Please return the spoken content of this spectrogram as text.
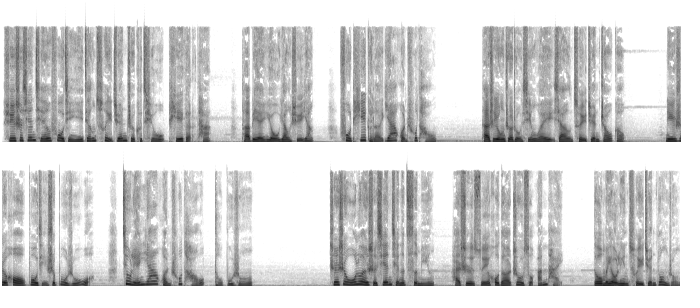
许是先前傅锦仪将翠娟这颗球踢给了她，她便有样学样，复踢给了丫鬟出逃。她是用这种行为向翠娟昭告。你日后不仅是不如我，就连丫鬟出逃都不如。只是无论是先前的赐名，还是随后的住所安排，都没有令翠娟动容。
